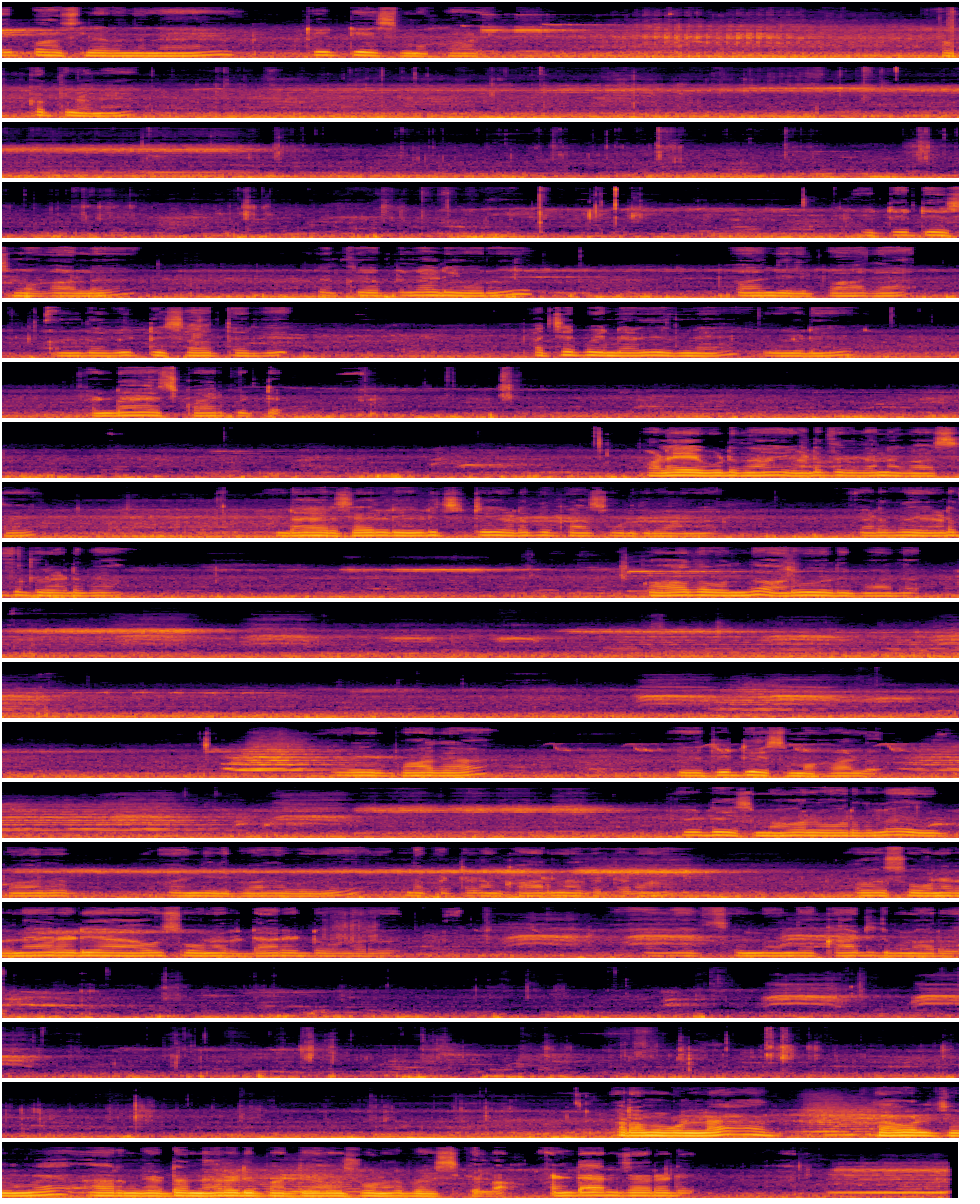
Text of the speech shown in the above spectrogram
பைபாஸில் இருந்துண்ணே டிடிஎஸ் மஹால் பக்கத்தில்ண்ணே டிடிஎஸ் மஹால் இதுக்கு பின்னாடி ஒரு பதினஞ்சு பாதை. அந்த வீட்டு சவுத்தது பச்சை பெயிண்ட் அடிச்சிருந்தேன் வீடு. ரெண்டாயிரம் ஸ்கொயர் ஃபீட்டு பழைய வீடு தான் இடத்துக்கு தானே காசு. ரெண்டாயிரம் சதுரடி இடிச்சிட்டு இடத்துக்கு காசு கொடுத்துருவாங்க. இடத்து இடத்துக்கு ரேட்டு தான். பாதை வந்து அறுபது அடி பாதை. இது ஒரு பாதை இது டிடிஎஸ் மஹால். டிடிஎஸ் மஹால் ஓரத்தில் இது பாதை பதினஞ்சு பாதை போகுது. இந்த கட்டடம் கார்னர் கட்டடம். ஹவுஸ் ஓனர் நேரடியாக ஹவுஸ் ஓனர் டேரக்ட் ஓனர் வந்து காட்டிட்டு போனார். வரமுள்ள தகவல் சொல்லுங்கள் யாரும் கேட்டால் நேரடி பார்ட்டி ஹவுஸ் ஓனர் பேசிக்கலாம். ரெண்டாயிரம் சதுரடி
